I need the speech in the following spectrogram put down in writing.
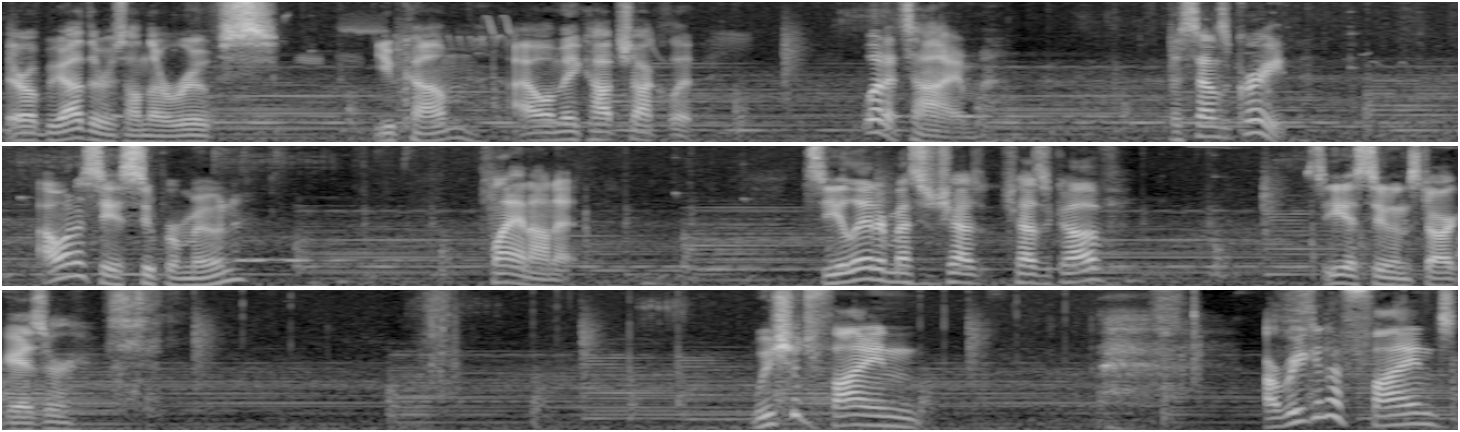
There will be others on the roofs. You come, I will make hot chocolate. What a time. That sounds great. I want to see a supermoon. Plan on it. See you later, Mr. Chaz. See you soon, Stargazer. We should find... Are we gonna find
